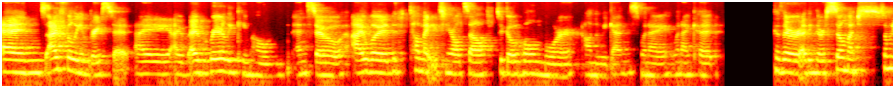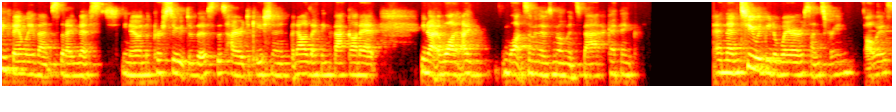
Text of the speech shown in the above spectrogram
and I fully embraced it. I, I, I rarely came home, and so I would tell my 18 year old self to go home more on the weekends when I when I could, because there I think there was so much so many family events that I missed, you know, in the pursuit of this this higher education. But now as I think back on it, you know, I want I want some of those moments back. I think, and then two would be to wear sunscreen always.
